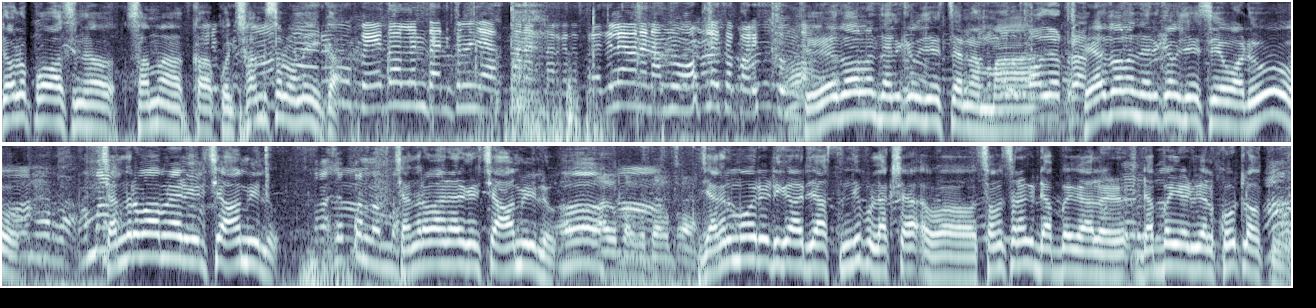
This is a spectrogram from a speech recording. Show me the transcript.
డెవలప్ అవ్వాల్సిన సమ కొంచెం సమస్యలు ఉన్నాయి ఇంకా. పేదోళ్ళని ధనికులను చేస్తానంటున్నారు కదా. ప్రజలు ఏమైనా నమ్మి ఓట్లేసే పరిస్థితి ఉందా? పేదోళ్ళని ధనికలు చేస్తానమ్మా. పేదోళ్ళని ధనికలు చేసేవాడు చంద్రబాబు నాయుడు గారు ఇచ్చే హామీలు. చంద్రబాబు నాయుడు గారు ఇచ్చే హామీలు. జగన్మోహన్ రెడ్డి గారు చేస్తుంది ఇప్పుడు లక్ష సంవత్సరానికి డెబ్బై వేల డెబ్బై ఏడు వేల కోట్లు అవుతుంది.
